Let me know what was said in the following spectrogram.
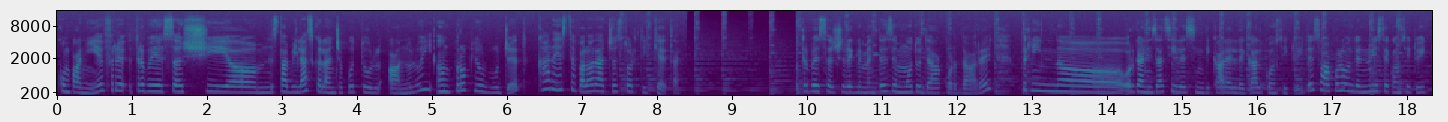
companie, fre, trebuie să și uh, stabilească la începutul anului în propriul buget care este valoarea acestor tichete trebuie să-și reglementeze modul de acordare prin uh, organizațiile sindicale legal constituite sau acolo unde nu este constituit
